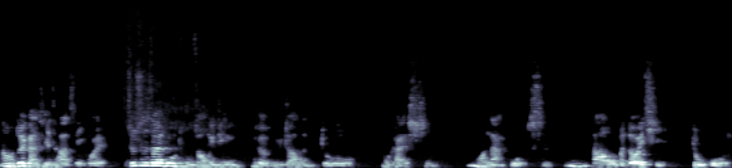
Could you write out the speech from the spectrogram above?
那我最感谢他，是因为就是在路途中一定会有遇到很多不开心或难过的事，嗯，然后我们都一起度过了。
